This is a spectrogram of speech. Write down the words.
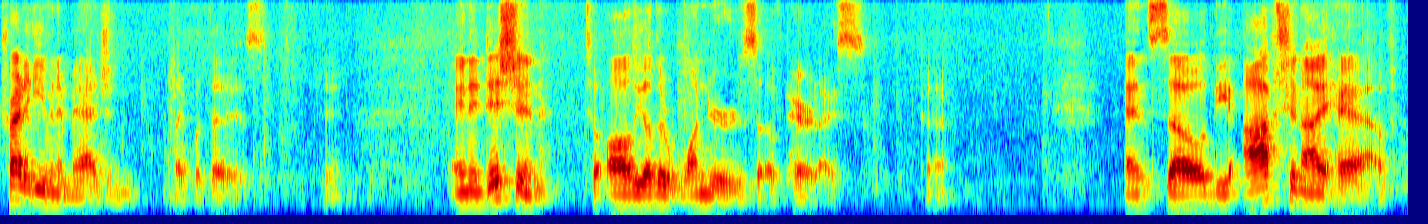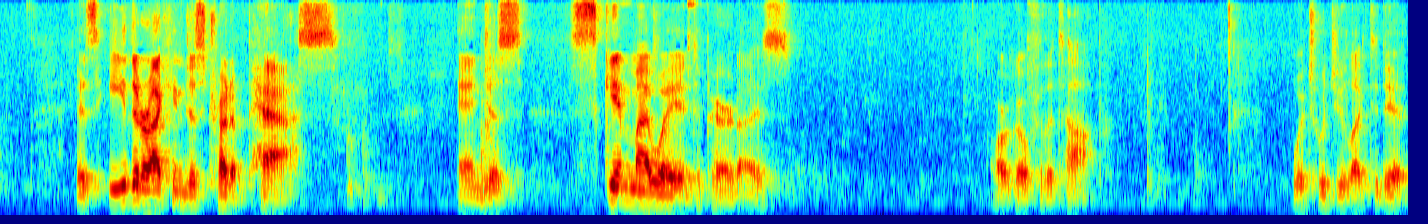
Try to even imagine like what that is. Okay? In addition to all the other wonders of paradise. Okay? And so the option I have is either I can just try to pass and just skim my way into paradise or go for the top. Which would you like to do?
